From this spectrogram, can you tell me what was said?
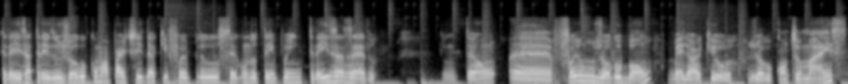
3 a 3 o jogo, com uma partida que foi para o segundo tempo em 3 a 0 Então, é, foi um jogo bom, melhor que o jogo contra o Mais.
